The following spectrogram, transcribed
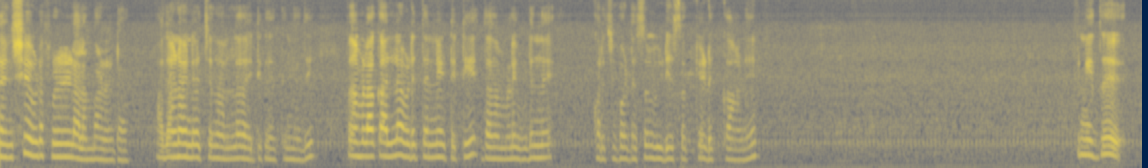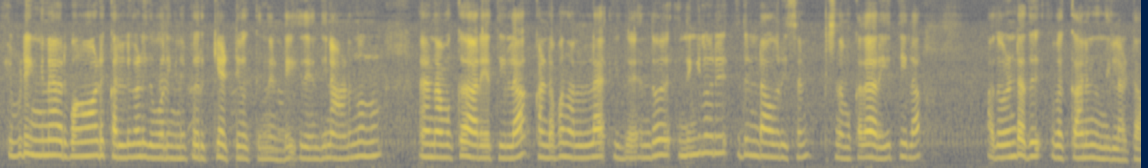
ധനുഷ് ഇവിടെ ഫുൾ അലമ്പാണ് കേട്ടോ അതാണ് അവന്റെ ഒച്ച നല്ലതായിട്ട് കേൾക്കുന്നത്. അപ്പോൾ നമ്മൾ ആ കല്ല് അവിടെ തന്നെ ഇട്ടിട്ട് ഇതാ നമ്മൾ ഇവിടുന്ന് കുറച്ച് ഫോട്ടോസും വീഡിയോസും ഒക്കെ എടുക്കുകയാണ് പിന്നെ ഇത് ഇവിടെ ഇങ്ങനെ ഒരുപാട് കല്ലുകൾ ഇതുപോലെ ഇങ്ങനെ പെറുക്കി അട്ടി വെക്കുന്നുണ്ട്. ഇത് എന്തിനാണെന്നൊന്നും നമുക്ക് അറിയത്തില്ല. കണ്ടപ്പോൾ നല്ല ഇത് എന്തോ എന്തെങ്കിലും ഒരു ഇതുണ്ടാവും റീസൺ പക്ഷെ നമുക്കത് അറിയത്തില്ല. അതുകൊണ്ട് അത് വെക്കാനും നിന്നില്ല കേട്ടോ.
